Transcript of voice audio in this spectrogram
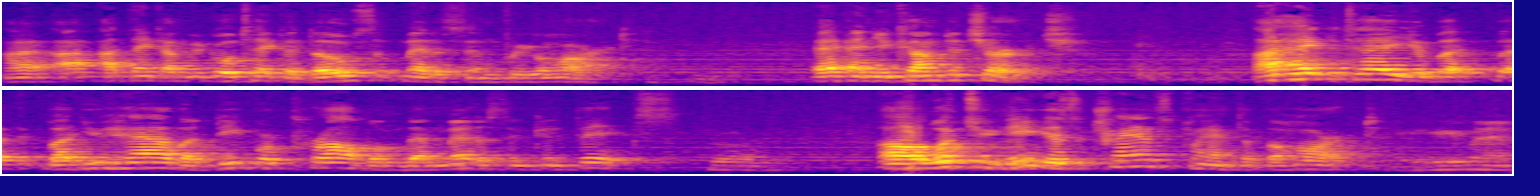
I, I, I think I'm going to go take a dose of medicine for your heart. And, and you come to church. I hate to tell you, but, but, but you have a deeper problem than medicine can fix. Uh, what you need is a transplant of the heart. Amen.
